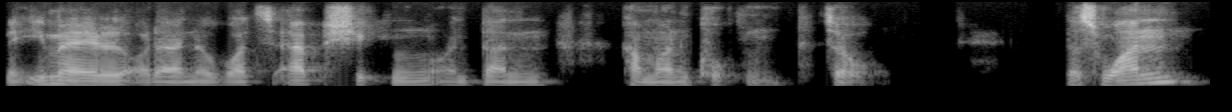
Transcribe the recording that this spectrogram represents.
E-Mail e oder eine WhatsApp schicken und dann kann man gucken. So, das One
